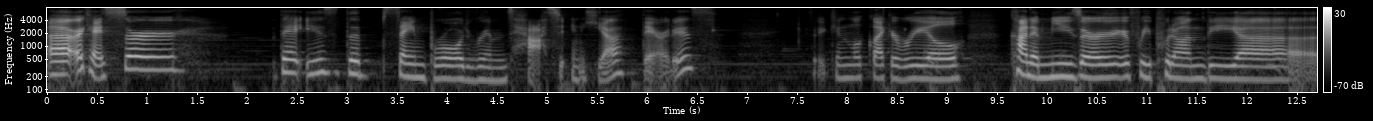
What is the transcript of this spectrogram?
Uh, okay, so there is the same broad rimmed hat in here. There it is. So it can look like a real kind of muser if we put on the uh,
